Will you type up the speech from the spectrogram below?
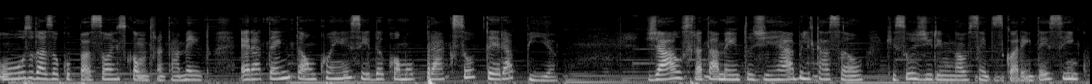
O uso das ocupações como tratamento era até então conhecida como praxoterapia. Já os tratamentos de reabilitação, que surgiram em 1945,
